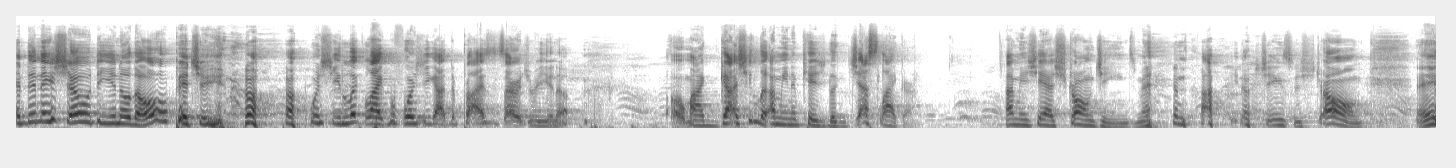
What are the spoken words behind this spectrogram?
and then they showed the, you know, the old picture, you know, what she looked like before she got the plastic surgery, you know. Oh my God, she look, I mean, the kids look just like her. I mean, she had strong genes, man. you know, genes were strong. And he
